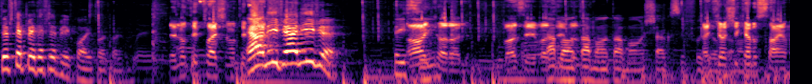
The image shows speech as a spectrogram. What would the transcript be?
Teve TP, teve TP. Corre, corre, corre. Ele não tem flash, não tem é flash. É a Nívia, é a Nívia. Tem sim. Ai, caralho. Vazei, vazei. Tá bom, vazei. tá bom, tá bom. O Chaco se fodeu. Aqui eu achei tá que era o Sion.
